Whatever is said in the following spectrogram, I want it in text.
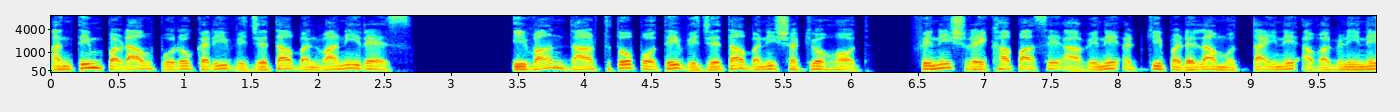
અંતિમ પડાવ પૂરો કરી વિજેતા બનવાની રેસ. ઇવાન દાર્થ તો પોતે વિજેતા બની શક્યો હોત. ફિનિશ રેખા પાસે આવીને અટકી પડેલા મુત્તાઈને અવગણીને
